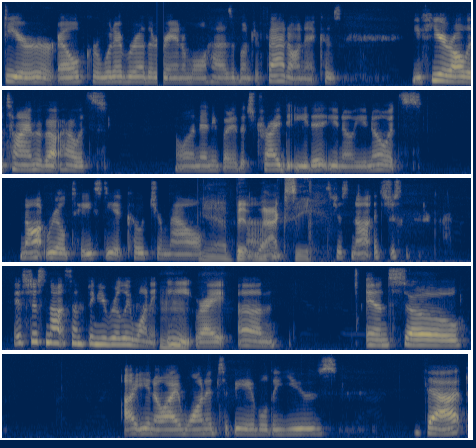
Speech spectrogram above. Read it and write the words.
deer or elk or whatever other animal has a bunch of fat on it? Because you hear all the time about how it's well, and anybody that's tried to eat it, you know, you know it's not real tasty. It coats your mouth. yeah, a bit Um, waxy. It's just not. It's just. It's just not something you really want to Mhm. eat, right? Um, and so, I, you know, I wanted to be able to use that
